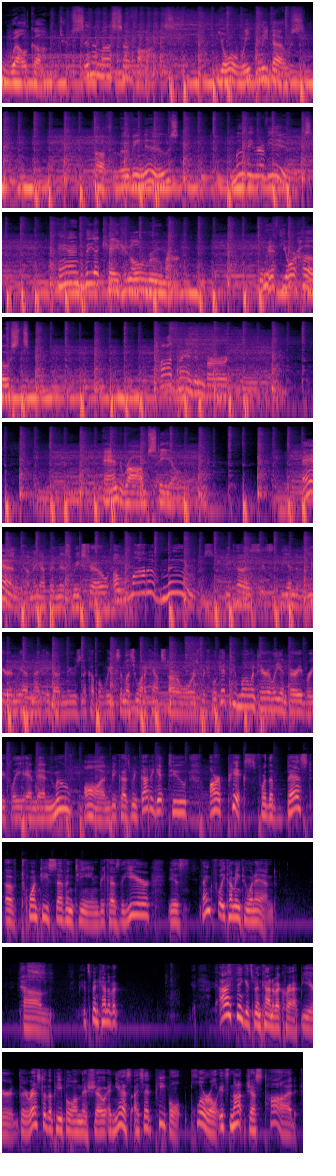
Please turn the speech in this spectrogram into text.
Welcome to Cinema Savants, your weekly dose of movie news, movie reviews, and the occasional rumor. With your hosts, Todd Vandenberg and Rob Steele. And coming up in this week's show, a lot of news because it's the end of the year and we haven't actually done news in a couple weeks, unless you want to count Star Wars, which we'll get to momentarily and very briefly, and then move on because we've got to get to our picks for the best of 2017 because the year is thankfully coming to an end. Um, it's been kind of a I think it's been kind of a crap year. The rest of the people on this show, and yes, I said people, plural. It's not just Todd.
